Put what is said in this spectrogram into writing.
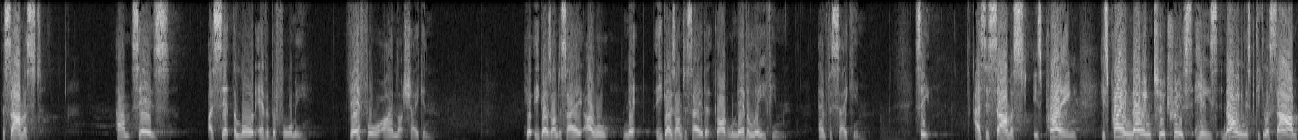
The psalmist um, says, I set the Lord ever before me, therefore I am not shaken. He, he goes on to say, I will ne- he goes on to say that God will never leave him and forsake him. See, as this psalmist is praying, he's praying knowing two truths. He's knowing in this particular psalm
